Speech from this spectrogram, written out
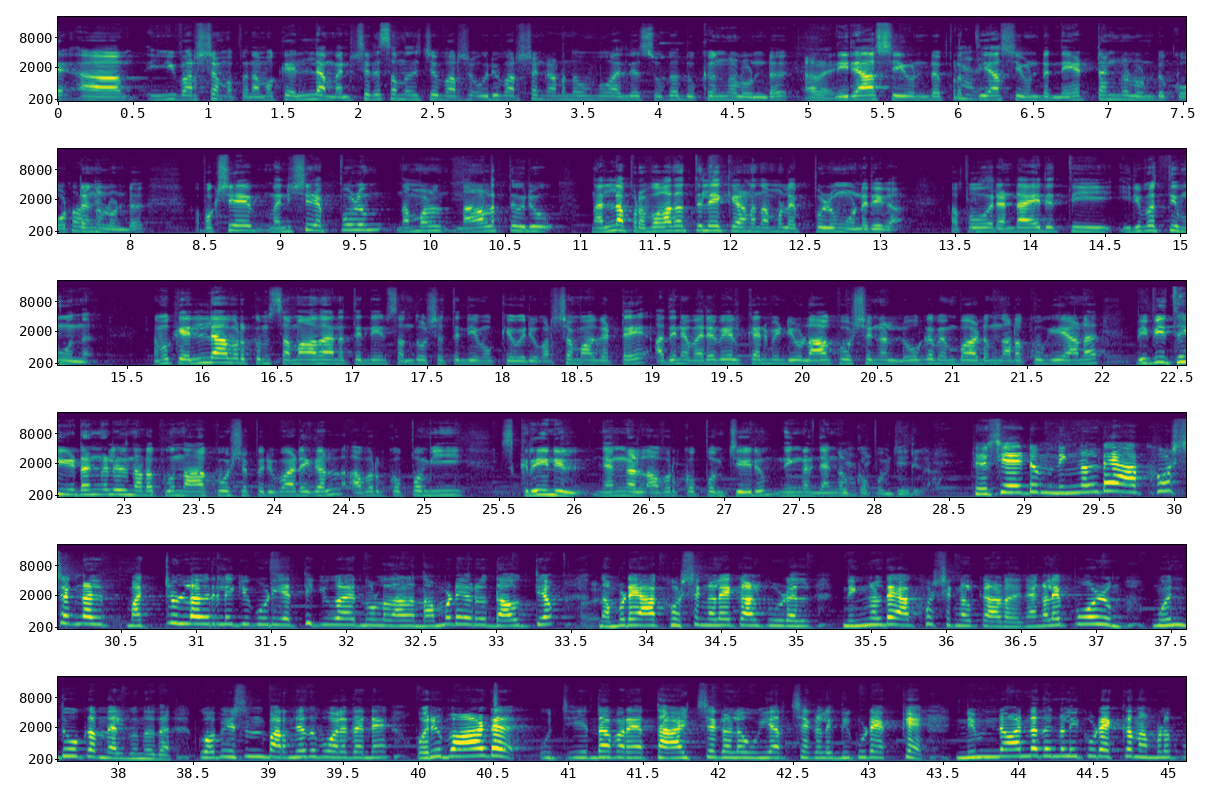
ഈ വർഷം അപ്പൊ നമുക്ക് എല്ലാം മനുഷ്യരെ സംബന്ധിച്ച് വർഷം ഒരു വർഷം കടന്നു പോകുമ്പോൾ അതിൽ സുഖ ദുഃഖങ്ങളുണ്ട് നിരാശയുണ്ട് പ്രത്യാശയുണ്ട് നേട്ടങ്ങളുണ്ട് കോട്ടങ്ങളുണ്ട്. പക്ഷേ മനുഷ്യരെപ്പോഴും നമ്മൾ നാളത്തെ ഒരു നല്ല പ്രഭാതത്തിലേക്കാണ് നമ്മൾ എപ്പോഴും ഉണരുക. അപ്പോൾ രണ്ടായിരത്തി ഇരുപത്തി മൂന്ന് നമുക്ക് എല്ലാവർക്കും സമാധാനത്തിന്റെയും സന്തോഷത്തിന്റെയും ഒക്കെ ഒരു വർഷമാകട്ടെ. അതിനെ വരവേൽക്കാൻ വേണ്ടിയുള്ള ആഘോഷങ്ങൾ ലോകമെമ്പാടും നടക്കുകയാണ്. വിവിധ ഇടങ്ങളിൽ നടക്കുന്ന ആഘോഷ പരിപാടികൾ അവർക്കൊപ്പം ഈ സ്ക്രീനിൽ ഞങ്ങൾ അവർക്കൊപ്പം ചേരും. നിങ്ങൾ ഞങ്ങൾക്കൊപ്പം ചേരുക. തീർച്ചയായിട്ടും നിങ്ങളുടെ ആഘോഷങ്ങൾ മറ്റുള്ളവരിലേക്ക് കൂടി എത്തിക്കുക എന്നുള്ളതാണ് നമ്മുടെ ഒരു ദൗത്യം. നമ്മുടെ ആഘോഷങ്ങളെക്കാൾ കൂടുതൽ നിങ്ങളുടെ ആഘോഷങ്ങൾക്കാണ് ഞങ്ങളെപ്പോഴും മുൻതൂക്കം നൽകുന്നത്. ഗോപീഷൻ പറഞ്ഞതുപോലെ തന്നെ ഒരുപാട് എന്താ പറയുക താഴ്ചകൾ ഉയർച്ചകൾ ഇതിൽ കൂടെയൊക്കെ നിമ്നോന്നതങ്ങളിൽ കൂടെയൊക്കെ നമ്മൾ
